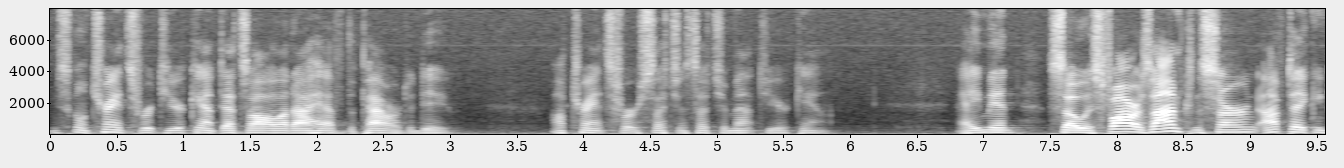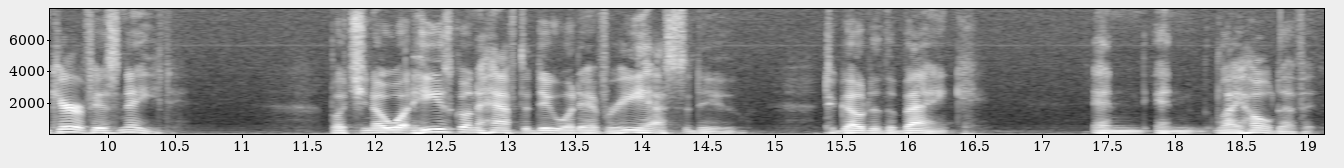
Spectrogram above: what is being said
I'm just going to transfer it to your account. That's all that I have the power to do. I'll transfer such and such amount to your account. Amen. So, as far as I'm concerned, I've taken care of his need. But you know what? He's going to have to do whatever he has to do to go to the bank and, and lay hold of it.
